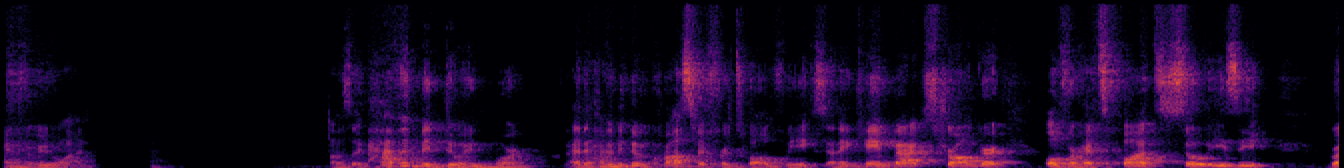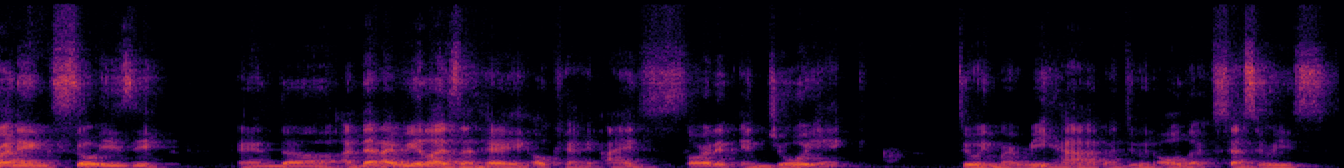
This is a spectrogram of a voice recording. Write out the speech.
everyone. I was like, I haven't been doing more. I haven't been doing CrossFit for 12 weeks, and I came back stronger. Overhead squats so easy, running so easy, and uh, and then I realized that hey, okay, I started enjoying doing my rehab and doing all the accessories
